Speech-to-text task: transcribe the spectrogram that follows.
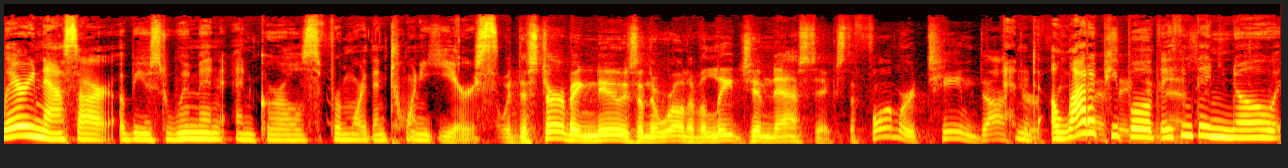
Larry Nassar abused women and girls for more than 20 years. With disturbing news in the world of elite gymnastics, the former team doctor. And a lot of people, they think they know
